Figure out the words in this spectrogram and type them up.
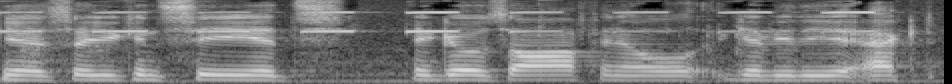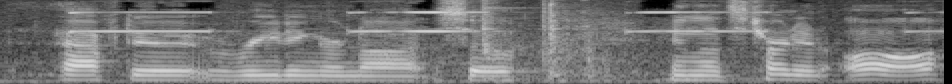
Yeah, so you can see it's it goes off and it'll give you the act active reading or not. So, and let's turn it off.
